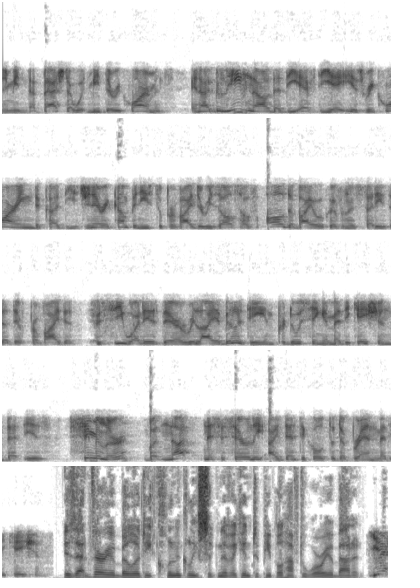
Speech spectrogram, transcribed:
I mean, a batch that would meet the requirements. And I believe now that the FDA is requiring the, these generic companies to provide the results of all the bioequivalent studies that they've provided to see what is their reliability in producing a medication that is similar but not necessarily identical to the brand medication. Is that variability clinically significant? Do people have to worry about it? Yes.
